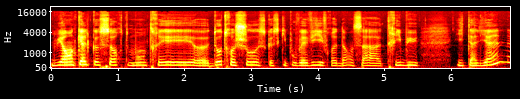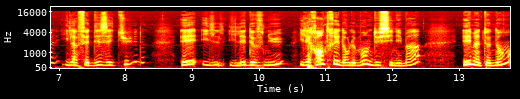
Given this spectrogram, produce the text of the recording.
lui a en quelque sorte montré euh, d'autres choses que ce qu'il pouvait vivre dans sa tribu italienne. Il a fait des études et il, est devenu, il est rentré dans le monde du cinéma et maintenant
